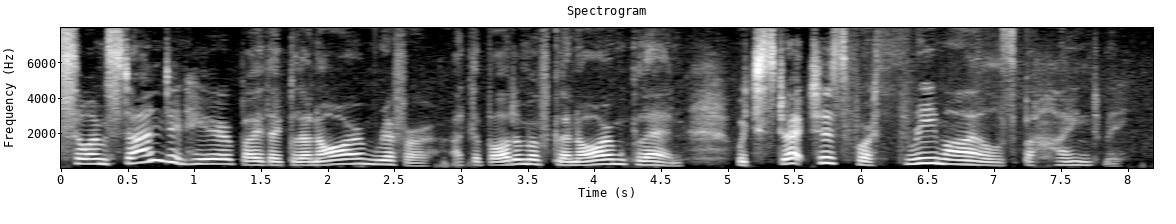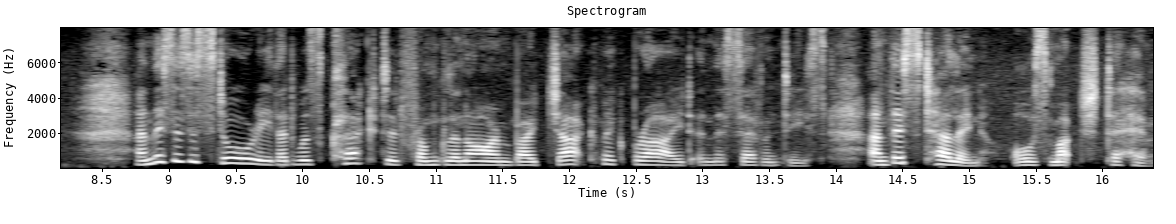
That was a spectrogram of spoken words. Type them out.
So I'm standing here by the Glenarm River at the bottom of Glenarm Glen, which stretches for three miles behind me. And this is a story that was collected from Glenarm by Jack McBride in the 70s, and this telling owes much to him.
